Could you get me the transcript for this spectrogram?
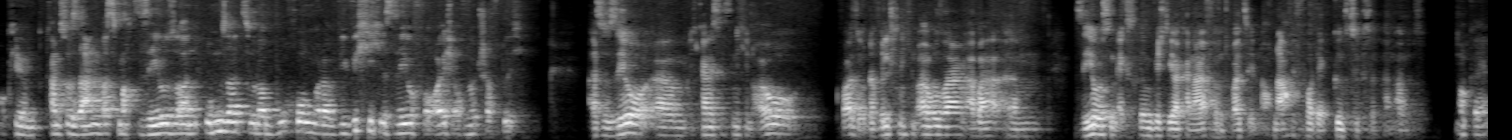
Okay, und kannst du sagen, was macht SEO so an Umsatz oder Buchung oder wie wichtig ist SEO für euch auch wirtschaftlich? Also SEO, ähm, ich kann es jetzt nicht in Euro quasi, oder will ich nicht in Euro sagen, aber ähm, SEO ist ein extrem wichtiger Kanal für uns, weil es eben auch nach wie vor der günstigste Kanal ist. Okay.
